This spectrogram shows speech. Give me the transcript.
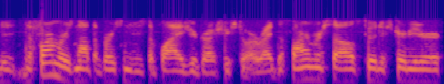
The, farmer is not the person who supplies your grocery store, right? The farmer sells to a distributor,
